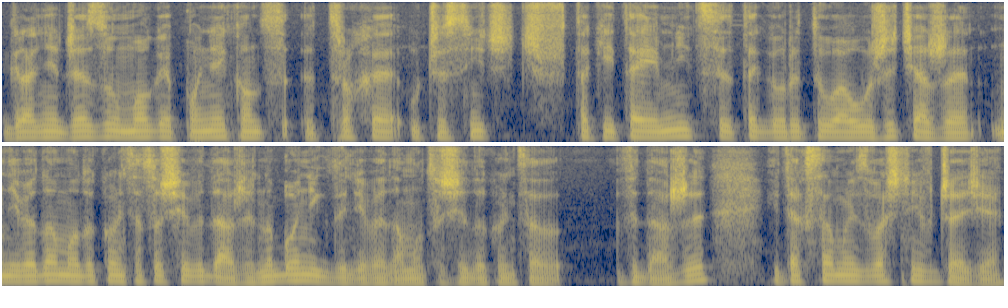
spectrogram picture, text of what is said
granie jazzu mogę poniekąd trochę uczestniczyć w takiej tajemnicy tego rytuału życia, że nie wiadomo do końca, co się wydarzy. No bo nigdy nie wiadomo, co się do końca wydarzy. I tak samo jest właśnie w jazzie.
